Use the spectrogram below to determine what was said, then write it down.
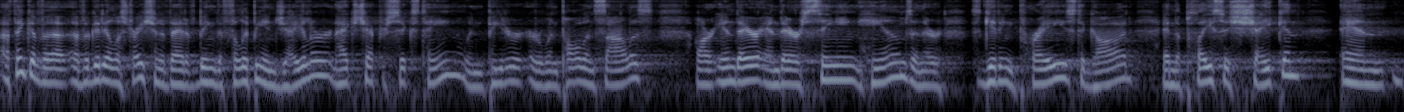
I think of a, of a good illustration of that of being the Philippian jailer in Acts chapter 16 when Peter or when Paul and Silas are in there and they're singing hymns and they're giving praise to God and the place is shaken and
